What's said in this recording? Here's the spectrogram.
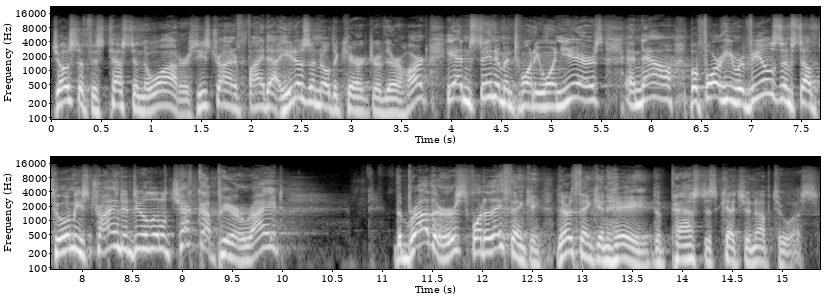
Joseph is testing the waters. He's trying to find out. He doesn't know the character of their heart. He hadn't seen him in 21 years, and now before he reveals himself to him, he's trying to do a little checkup here, right? The brothers, what are they thinking? They're thinking, "Hey, the past is catching up to us."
